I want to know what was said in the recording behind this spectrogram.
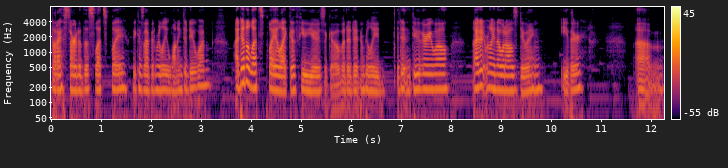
that i started this let's play because i've been really wanting to do one i did a let's play like a few years ago but it didn't really it didn't do very well i didn't really know what i was doing either um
